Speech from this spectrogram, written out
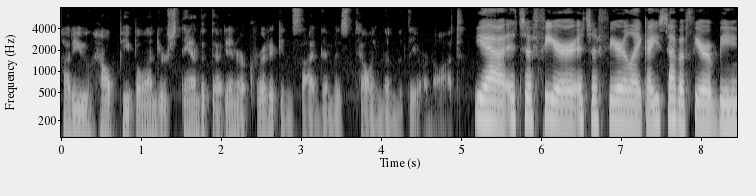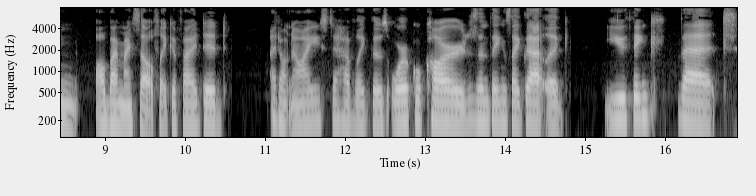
How do you help people understand that that inner critic inside them is telling them that they are not? Yeah, it's a fear. It's a fear. Like, I used to have a fear of being all by myself. Like, if I did, I don't know, I used to have like those oracle cards and things like that. Like, you think that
